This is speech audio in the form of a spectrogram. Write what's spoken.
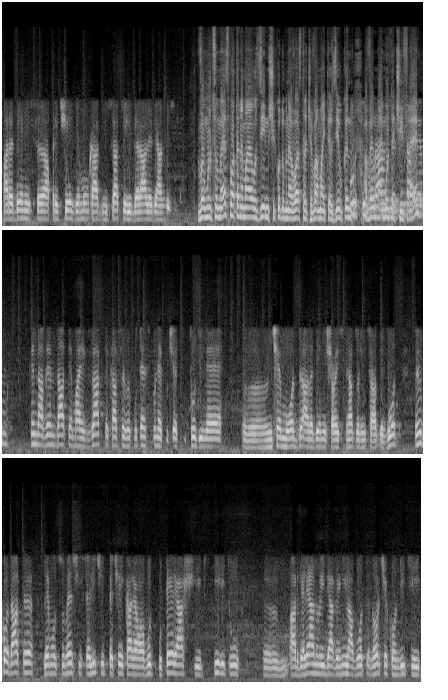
arădenii să aprecieze munca administrației liberale de ani de zile. Vă mulțumesc, poate ne mai auzim și cu dumneavoastră ceva mai târziu când avem mai multe cifre. Când avem, când avem date mai exacte ca să vă putem spune cu certitudine uh, în ce mod arădenii și-au exprimat dorința de vot. Încă o dată le mulțumesc și felicit pe cei care au avut puterea și spiritul uh, ardeleanului de a veni la vot în orice condiții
